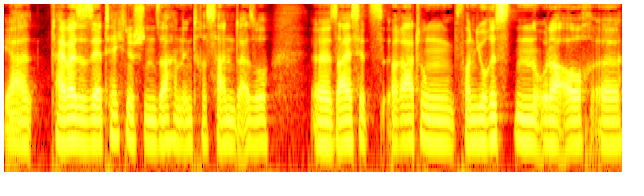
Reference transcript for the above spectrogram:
ja teilweise sehr technischen Sachen interessant. Also äh, sei es jetzt Beratungen von Juristen oder auch äh,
